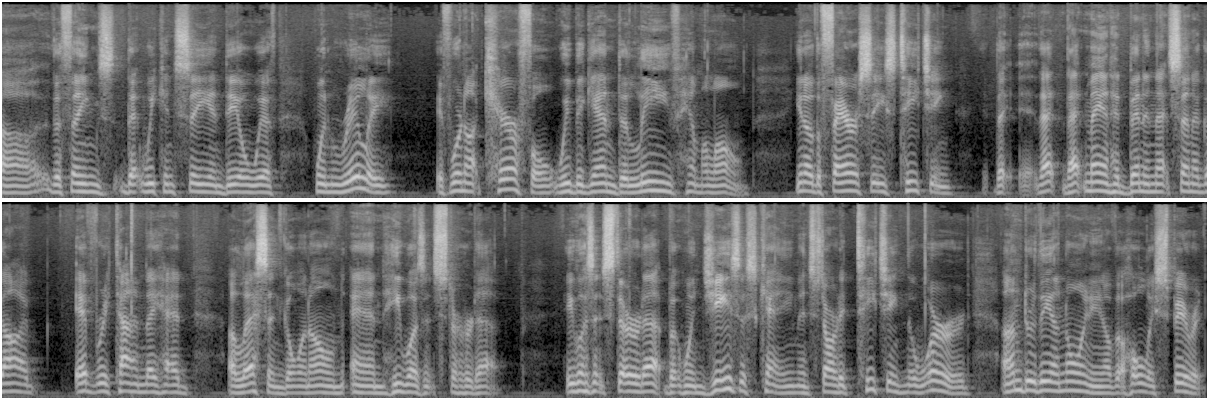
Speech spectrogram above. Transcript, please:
uh, the things that we can see and deal with when really if we're not careful, we begin to leave him alone. You know, the Pharisees' teaching, that, that, that man had been in that synagogue every time they had a lesson going on, and he wasn't stirred up. He wasn't stirred up. But when Jesus came and started teaching the Word under the anointing of the Holy Spirit,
